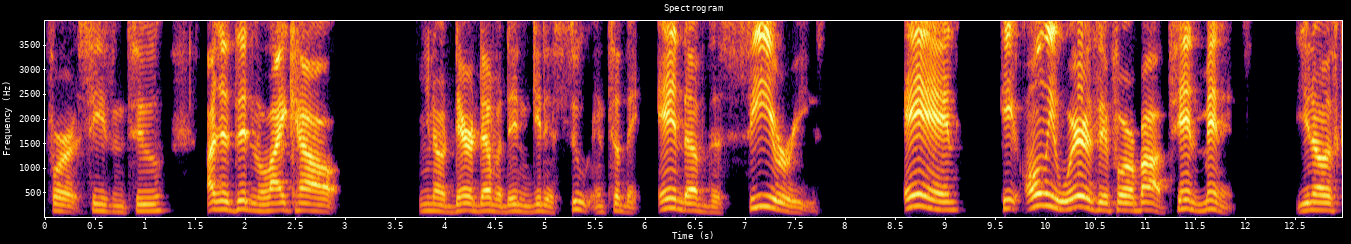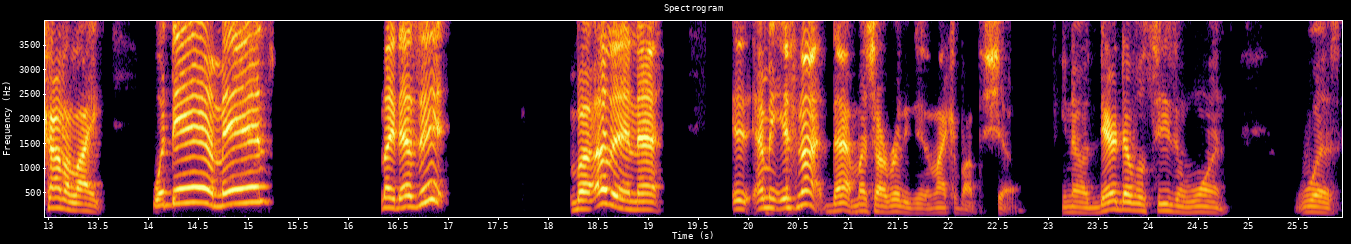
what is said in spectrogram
for season two. I just didn't like how you know, Daredevil didn't get his suit until the end of the series. And he only wears it for about 10 minutes. You know, it's kind of like, well, damn, man. Like, that's it. But other than that, it, I mean, it's not that much I really didn't like about the show. You know, Daredevil season one was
